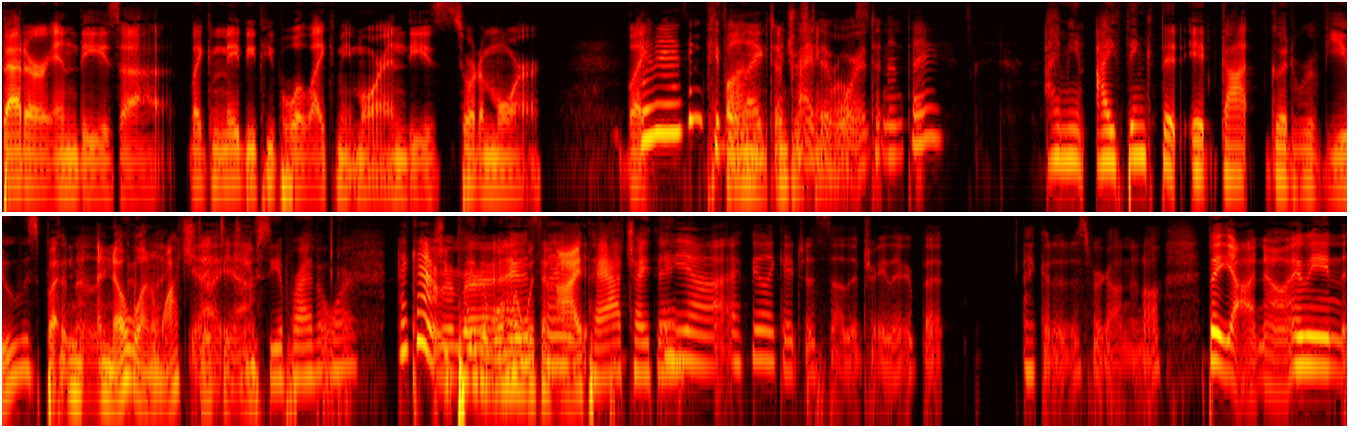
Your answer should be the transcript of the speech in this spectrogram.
better in these, uh, like maybe people will like me more in these sort of more like I mean, I think people fun, liked a private war, didn't they? I mean, I think that it got good reviews, but, But n- like, no one watched Yeah, it. Did yeah. you see a private war? I can't remember. She played a woman with an eye patch, I think. Yeah, I feel like I just saw the trailer, but I could have just forgotten it all. But yeah, no, I mean,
